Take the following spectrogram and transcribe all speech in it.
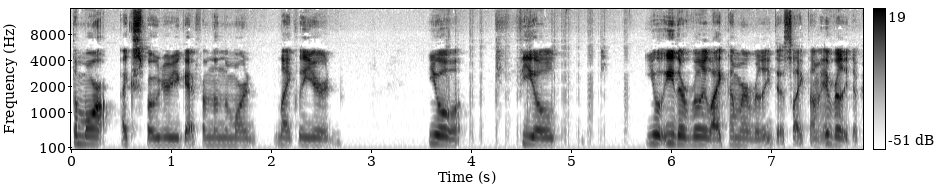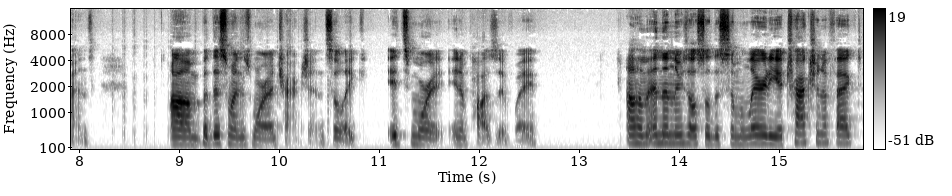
the more exposure you get from them, the more likely you're you'll feel you'll either really like them or really dislike them. It really depends. Um, but this one is more attraction, so like it's more in a positive way. Um, and then there's also the similarity attraction effect,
